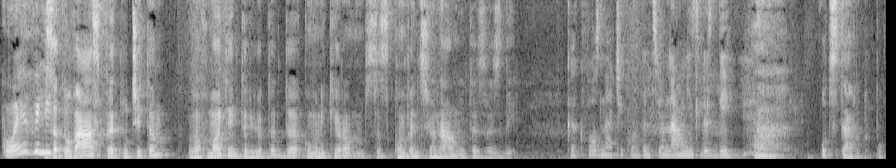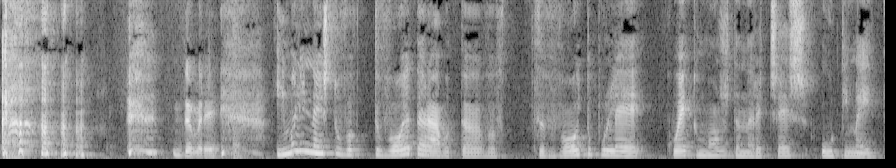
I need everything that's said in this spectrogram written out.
Кой е велик? Затова аз предпочитам в моите интервюта да комуникирам с конвенционалните звезди. Какво значи конвенционални звезди? А, от старото поколение. Добре. Има ли нещо в твоята работа, в твоето поле, което можеш да наречеш Ultimate,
